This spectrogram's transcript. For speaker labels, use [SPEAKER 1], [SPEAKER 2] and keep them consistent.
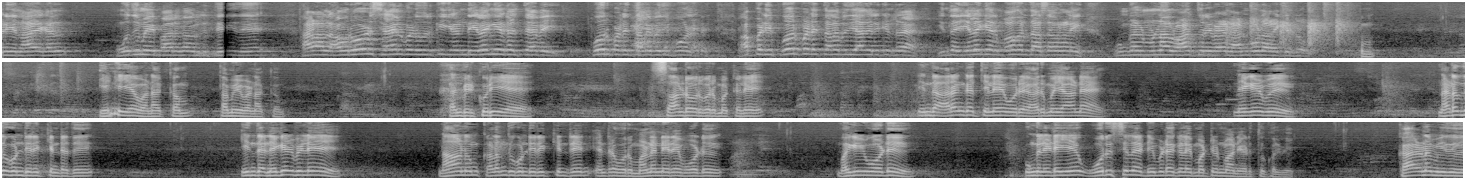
[SPEAKER 1] விளையாடிய நாயகன் முதுமை பாருங்க அவருக்கு தெரியுது. ஆனால் அவரோடு செயல்படுவதற்கு இரண்டு இளைஞர்கள் தேவை போர்படை தளபதி போல். அப்படி போர்ப்படை தளபதியாக இருக்கின்ற இந்த இளைஞர் மோகன்தாஸ் அவர்களை உங்கள் முன்னால் வாழ்த்துறை வழங்க அன்போடு அழைக்கின்றோம்.
[SPEAKER 2] இனிய வணக்கம் தமிழ் வணக்கம். அன்பிற்குரிய சான்றோர் பெருமக்களே இந்த அரங்கத்திலே ஒரு அருமையான நிகழ்வு நடந்து கொண்டிருக்கின்றது. இந்த நிகழ்விலே நானும் கலந்து கொண்டிருக்கின்றேன் என்ற ஒரு மனநிறைவோடு மகிழ்வோடு உங்களிடையே ஒரு சில நிமிடங்களை மட்டும் நான் எடுத்துக்கொள்வேன். காரணம் இது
